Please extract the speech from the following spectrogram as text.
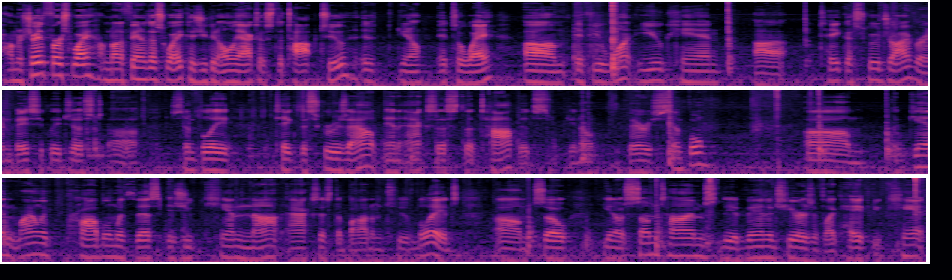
I'm going to show you the first way. I'm not a fan of this way because you can only access the top two. It, you know, it's a way. Um, if you want, you can uh, take a screwdriver and basically just uh, simply take the screws out and access the top. It's, you know, very simple. Um, again, my only problem with this is you cannot access the bottom two blades. Um, so, you know, sometimes the advantage here is if like, hey, if you can't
